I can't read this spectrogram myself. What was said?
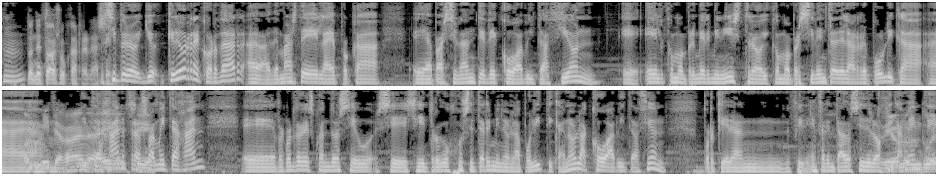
mm. donde toda su carrera. Sí. pero yo creo recordar, además de la época eh, apasionante de cohabitación, eh, él como primer ministro y como presidente de la República, eh, Mitterrand, François Mitterrand, recuerdo que es cuando se, se, se introdujo ese término en la política, ¿no? La cohabitación, porque eran enfrentados ideológicamente.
